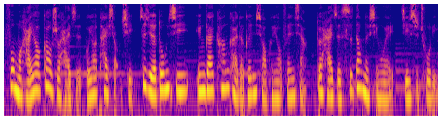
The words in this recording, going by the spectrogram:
父母还要告诉孩子不要太小气，自己的东西应该慷慨地跟小朋友分享，对孩子适当的行为及时处理。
